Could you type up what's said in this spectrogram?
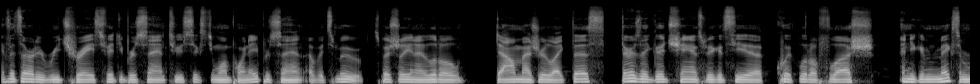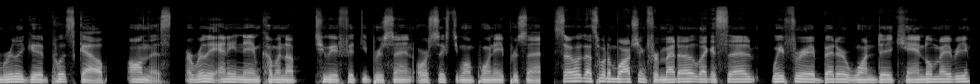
if it's already retraced 50% to 61.8% of its move, especially in a little down measure like this. There's a good chance we could see a quick little flush, and you can make some really good put scalp on this, or really any name coming up to a 50% or 61.8%. So that's what I'm watching for Meta. Like I said, wait for a better one day candle, maybe. You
